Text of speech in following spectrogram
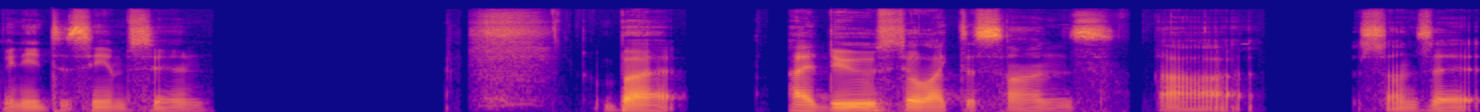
we need to see him soon. But I do still like the Suns. Uh, Suns at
